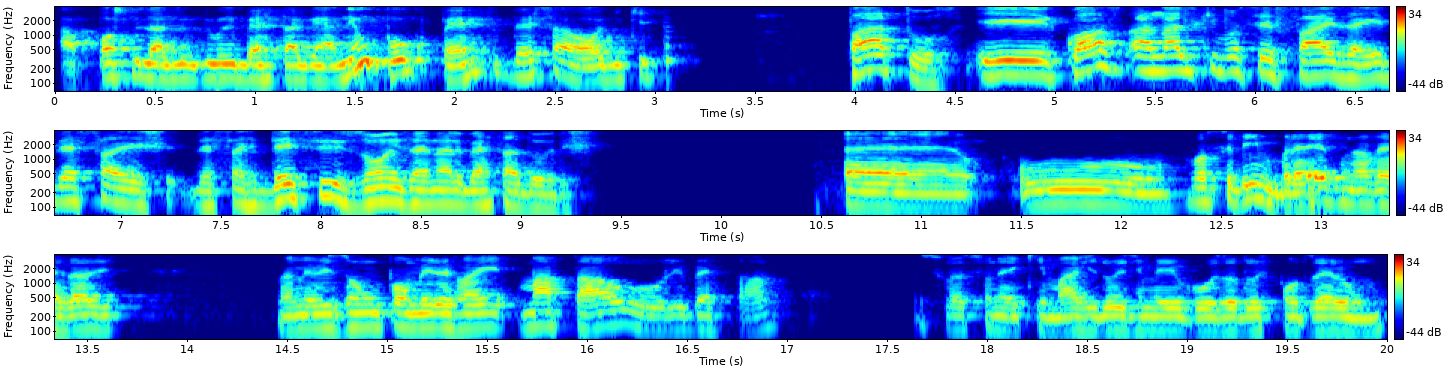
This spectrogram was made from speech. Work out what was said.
a possibilidade do Libertar ganhar nem um pouco perto dessa odd que tá. Pato, e qual a análise que você faz aí dessas, dessas decisões aí na Libertadores? É, o, vou ser bem breve, na verdade. Na minha visão, o Palmeiras vai matar o Libertar. Eu selecionei aqui mais de 2,5 gols a 2,01.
